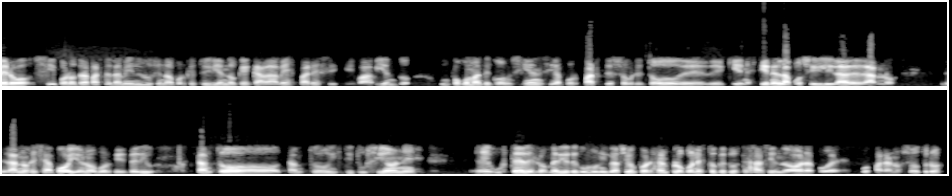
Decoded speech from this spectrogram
pero sí por otra parte también ilusionado porque estoy viendo que cada vez parece que va habiendo un poco más de conciencia por parte sobre todo de, quienes tienen la posibilidad de darnos de darnos ese apoyo, ¿no? Porque te digo, tanto tanto instituciones eh, ustedes, los medios de comunicación, por ejemplo, con esto que tú estás haciendo ahora, pues, pues para nosotros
